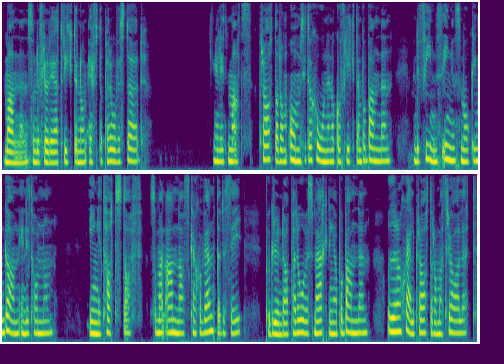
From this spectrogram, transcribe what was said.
mannen som det florerat rykten om efter Per-Oves död. Enligt Mats pratar de om situationen och konflikten på banden, men det finns ingen smoking gun enligt honom. Inget hot stuff som han annars kanske väntade sig på grund av Per-Oves märkningar på banden och hur han själv pratar om materialet.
